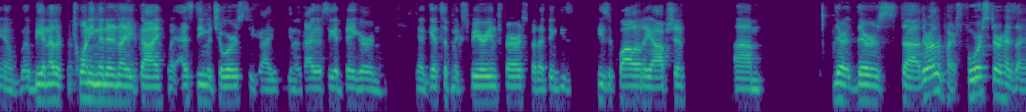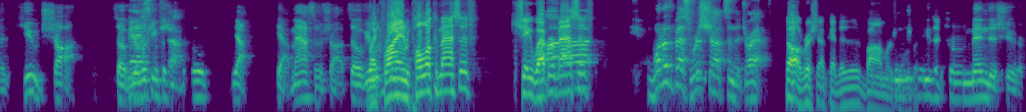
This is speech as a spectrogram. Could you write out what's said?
you know, be another 20 minute a night guy as he matures. You guy you know guy has to get bigger and you know get some experience first. But I think he's he's a quality option. Um, there there's uh, there are other players. Foerster has a huge shot. So if you're looking for shot. yeah, yeah, massive shot. So if you're Like Ryan for, Pollock, massive. Shea Weber, Uh, massive. One of the best wrist shots in the draft. Oh, Rich. Okay, they're the bombers. he's a tremendous shooter.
